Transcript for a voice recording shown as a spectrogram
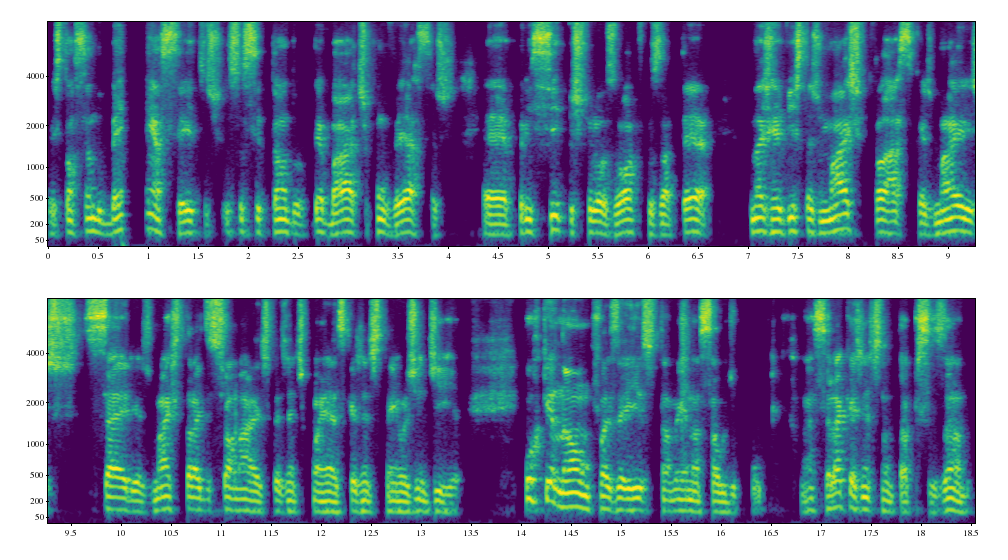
eles estão sendo bem aceitos, suscitando debate, conversas, é, princípios filosóficos até nas revistas mais clássicas, mais sérias, mais tradicionais que a gente conhece, que a gente tem hoje em dia. Por que não fazer isso também na saúde pública? Né? Será que a gente não está precisando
